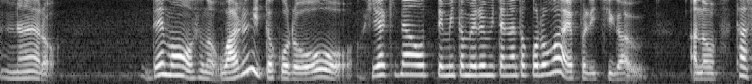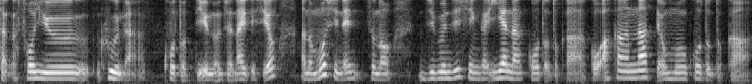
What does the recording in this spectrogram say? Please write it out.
なんやろ。でもその悪いところを開き直って認めるみたいなところはやっぱり違う。あのターさんがそういう風なことっていうのじゃないですよ。あのもしねその自分自身が嫌なこととかこうあかんなって思うこととか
